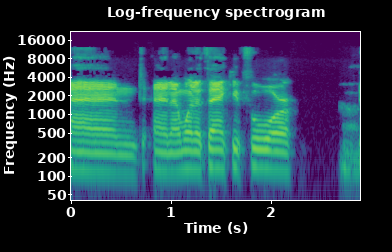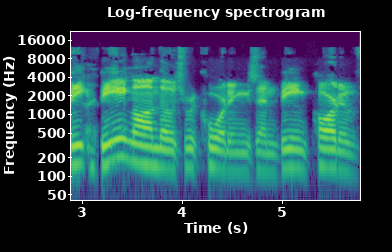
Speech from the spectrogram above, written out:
and and I want to thank you for oh, be, being on those recordings and being part of.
